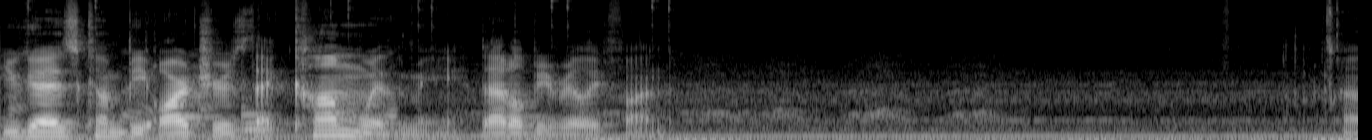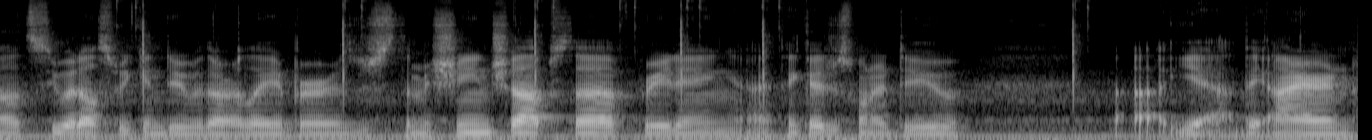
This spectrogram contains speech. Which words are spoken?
You guys come be archers that come with me. That'll be really fun. Uh, let's see what else we can do with our laborers. Just the machine shop stuff, breeding. I think I just want to do, uh, yeah, the iron.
